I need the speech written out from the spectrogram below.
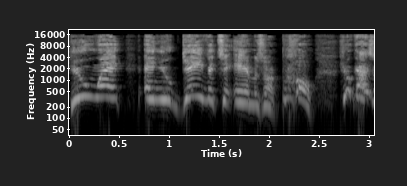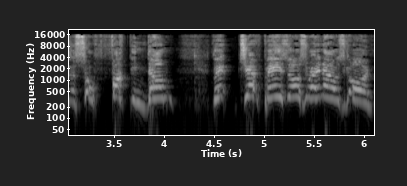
You went and you gave it to Amazon. Bro, you guys are so fucking dumb. That Jeff Bezos right now is going,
